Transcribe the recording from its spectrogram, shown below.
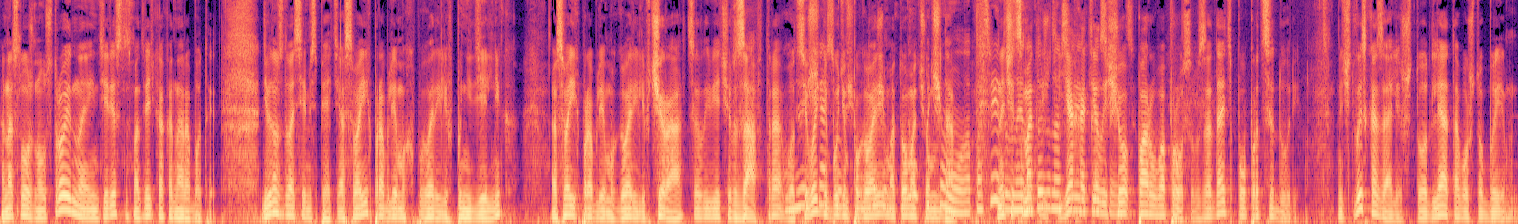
Она сложно устроена, интересно смотреть, как она работает. 92.75. О своих проблемах поговорили в понедельник, о своих проблемах говорили вчера целый вечер, завтра. Ну, вот сегодня будем общем, поговорим тоже, о том, ну, о чем почему? да. Значит, смотрите, я хотел касается. еще пару вопросов задать по процедуре. Значит, вы сказали, что для того, чтобы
